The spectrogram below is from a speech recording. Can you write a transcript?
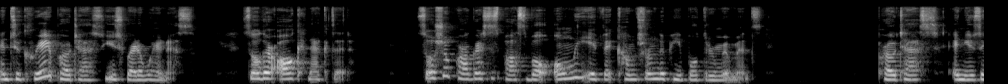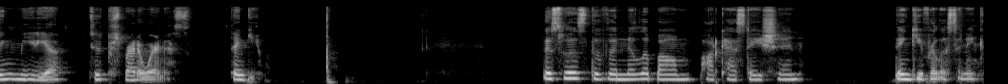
and to create protest, you spread awareness. so they're all connected. Social progress is possible only if it comes from the people through movements, protests, and using media to spread awareness. Thank you. This was the Vanilla Bomb podcast station. Thank you for listening.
